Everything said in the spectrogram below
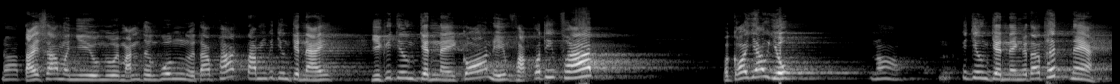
đó. tại sao mà nhiều người mạnh thường quân người ta phát tâm cái chương trình này? Vì cái chương trình này có niệm phật, có thuyết pháp và có giáo dục. Nó, cái chương trình này người ta thích nè.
